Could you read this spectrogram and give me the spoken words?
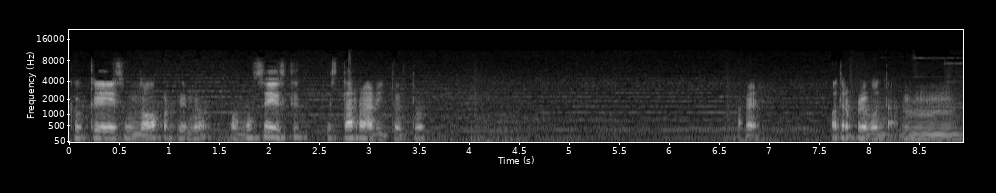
Creo que es un no, porque no. O no sé, es que está rarito esto. A ver. Otra pregunta. Mm.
